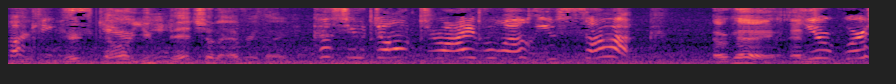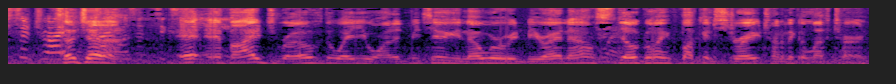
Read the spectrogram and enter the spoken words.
fucking You're, no, you bitch on everything. Cause you don't drive well. You suck. Okay. And You're worse at driving so than Jenna, I was at i- 16. if I drove the way you wanted me to, you know where we'd be right now? Still going fucking straight, trying to make a left turn.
